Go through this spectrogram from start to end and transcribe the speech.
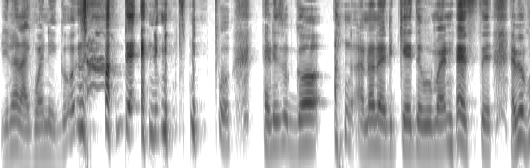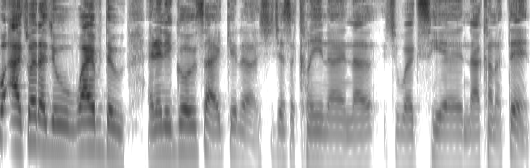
You know, like when he goes out there and he meets people and he's got an uneducated woman next to him. And people ask, what does your wife do? And then he goes like, you know, she's just a cleaner and uh, she works here and that kind of thing.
